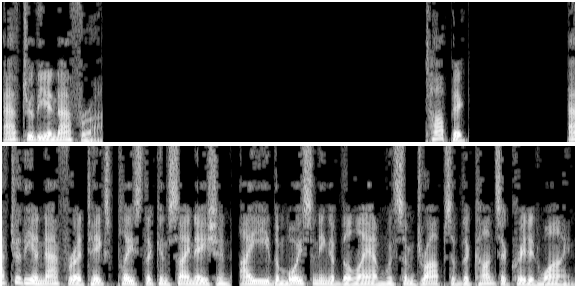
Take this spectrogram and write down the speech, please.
After the anaphora after the anaphora takes place the consignation, i.e. the moistening of the lamb with some drops of the consecrated wine,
